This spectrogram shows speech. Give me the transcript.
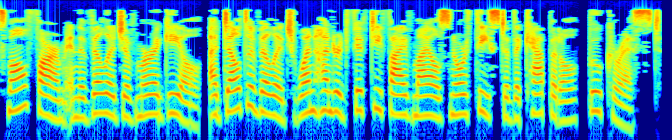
small farm in the village of Murighiol, a delta village 155 miles northeast of the capital, Bucharest.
